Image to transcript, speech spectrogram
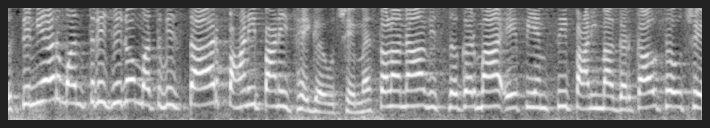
તો સિનિયર મંત્રીજીનો મત વિસ્તાર પાણી પાણી થઈ ગયું છે. મહેસાણાના વિસનગરમાં એપીએમસી પાણીમાં ગરકાવ થયો છે.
